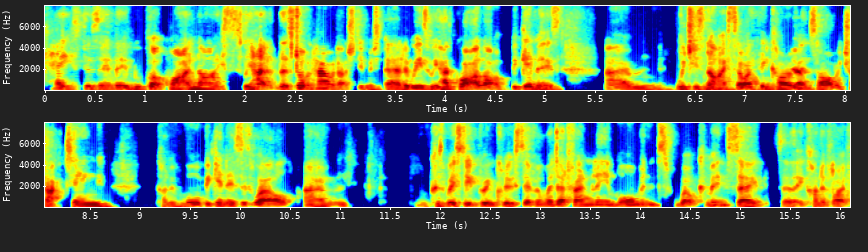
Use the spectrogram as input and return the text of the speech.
case, does it? We've got quite a nice. We had that Staunton Harold actually, uh, Louise. We had quite a lot of beginners, um, which is nice. So I think our yeah. events are attracting kind of more beginners as well. Um, because we're super inclusive and we're dead friendly and warm and welcoming. So so it kind of like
